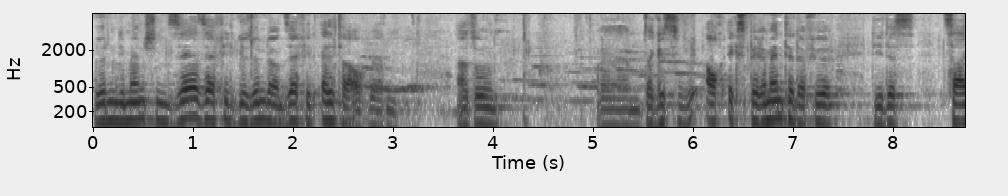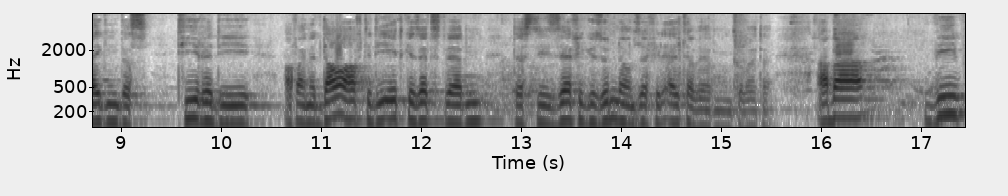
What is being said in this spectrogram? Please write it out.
würden die Menschen sehr, sehr viel gesünder und sehr viel älter auch werden. Also ähm, da gibt es auch Experimente dafür, die das zeigen, dass Tiere, die auf eine dauerhafte Diät gesetzt werden, dass die sehr viel gesünder und sehr viel älter werden und so weiter. Aber wie,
